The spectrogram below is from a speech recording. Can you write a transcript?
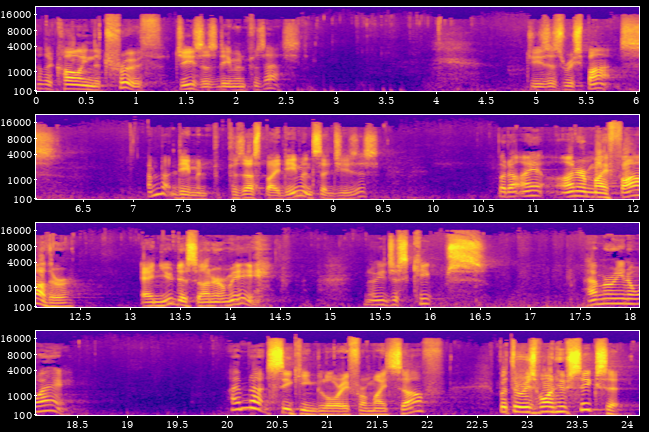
Now they're calling the truth Jesus demon possessed. Jesus' response I'm not demon possessed by demons, said Jesus, but I honor my Father and you dishonor me. You know, he just keeps hammering away. I'm not seeking glory for myself. But there is one who seeks it,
